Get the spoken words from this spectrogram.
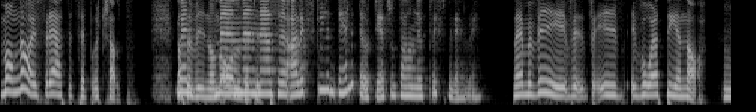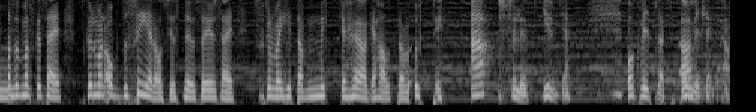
många har ju förätit sig på örtsalt. Alltså vid någon men, ålder men typ. alltså, Alex skulle inte heller ta örter. Jag tror inte han är uppväxt med det heller. Nej, men vi, i, i vårt DNA, Mm. alltså man ska säga, skulle man obducera oss just nu så, är det så, här, så skulle man hitta mycket höga halter av örti Absolut, gud ja. och vitlök. Ja. Och vitlök, ja.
